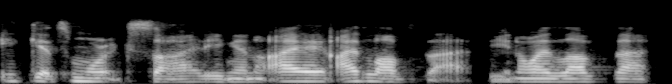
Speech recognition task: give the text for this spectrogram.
it gets more exciting, and I I love that. You know, I love that.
